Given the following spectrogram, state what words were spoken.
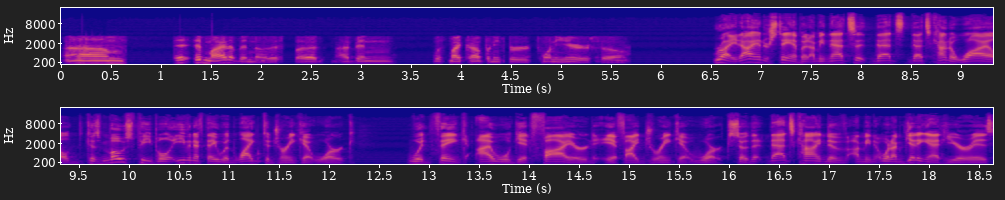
Um, it, it might have been noticed, but I've been with my company for 20 years, so Right, I understand, but I mean that's it. That's that's kind of wild because most people, even if they would like to drink at work, would think I will get fired if I drink at work. So that that's kind of. I mean, what I'm getting at here is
